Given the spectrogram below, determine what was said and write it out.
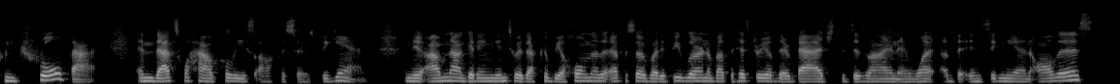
control that. And that's how police officers began. And I'm not getting into it. That could be a whole nother episode. But if you learn about the history of their badge, the design, and what of the insignia and all this,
